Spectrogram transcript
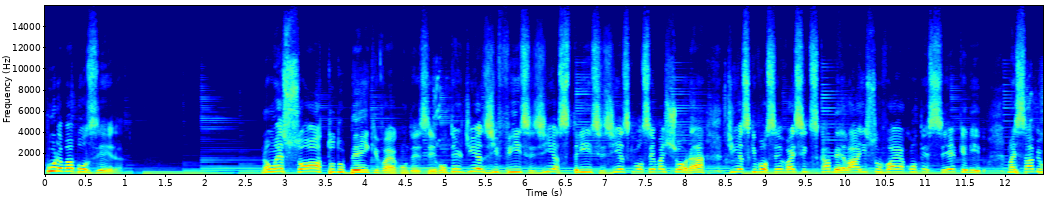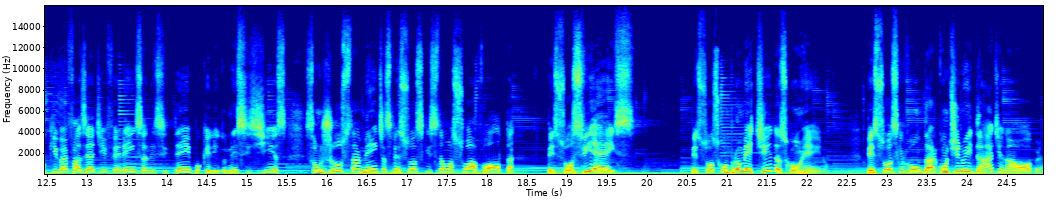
Pura baboseira. Não é só tudo bem que vai acontecer. Vão ter dias difíceis, dias tristes, dias que você vai chorar, dias que você vai se descabelar. Isso vai acontecer, querido. Mas sabe o que vai fazer a diferença nesse tempo, querido? Nesses dias, são justamente as pessoas que estão à sua volta, pessoas fiéis, pessoas comprometidas com o reino. Pessoas que vão dar continuidade na obra,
